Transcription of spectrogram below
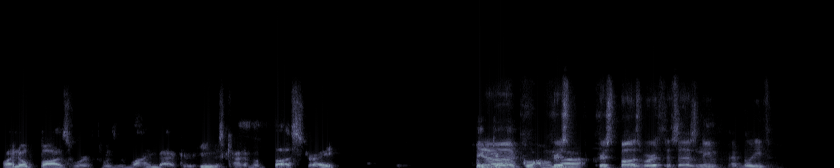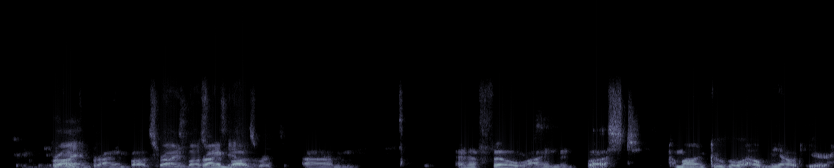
well, I know Bosworth was a linebacker. He was kind of a bust, right? Uh, Oklahoma. Chris, Chris Bosworth is that his name, I believe. Brian Brian Bosworth. Brian Bosworth. Brian yeah. Bosworth. Um, NFL lineman bust. Come on, Google, help me out here.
